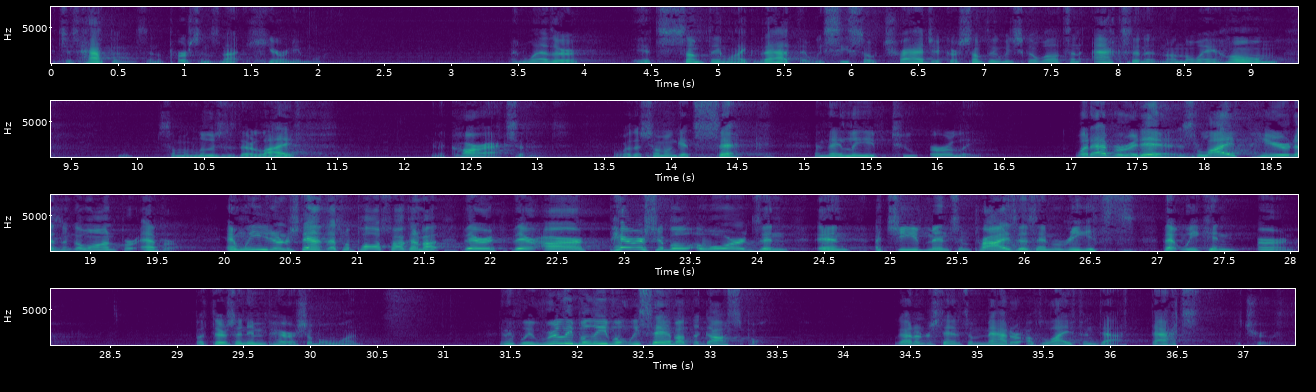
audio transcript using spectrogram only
it just happens, and a person's not here anymore. And whether it's something like that that we see so tragic, or something we just go, well, it's an accident, and on the way home, someone loses their life in a car accident, or whether someone gets sick and they leave too early. Whatever it is, life here doesn't go on forever. And we need to understand that. that's what Paul's talking about. There, there are perishable awards and, and achievements and prizes and wreaths that we can earn. But there's an imperishable one. And if we really believe what we say about the gospel, We've got to understand it's a matter of life and death. That's the truth.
